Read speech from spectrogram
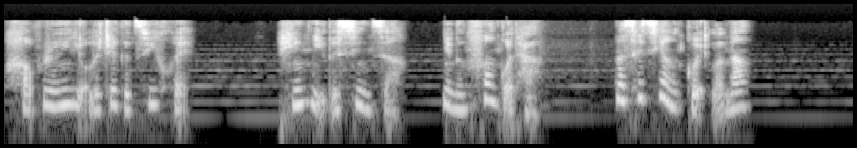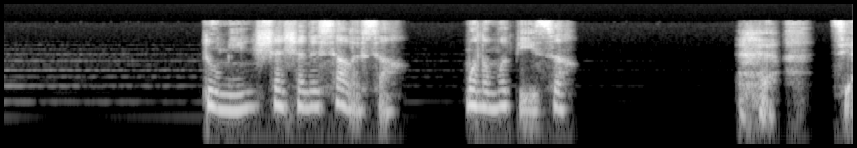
好不容易有了这个机会，凭你的性子，你能放过她？”那才见鬼了呢！杜明讪讪的笑了笑，摸了摸鼻子：“ 姐，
